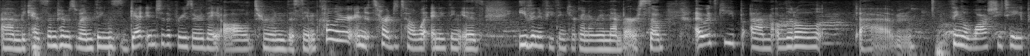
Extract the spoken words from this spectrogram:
um, because sometimes when things get into the freezer they all turn the same color and it's hard to tell what anything is even if you think you're going to remember. So I always keep um, a little um, thing of washi tape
